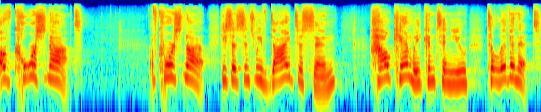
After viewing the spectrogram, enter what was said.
of course not. Of course not. He says, since we've died to sin, how can we continue to live in it?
